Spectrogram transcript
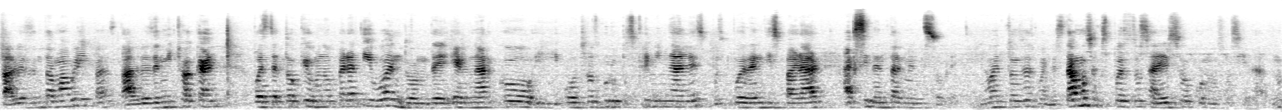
tal vez en Tamaulipas, tal vez en Michoacán, pues te toque un operativo en donde el narco y otros grupos criminales pues pueden disparar accidentalmente sobre ti. Entonces, bueno, estamos expuestos a eso como sociedad, ¿no?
